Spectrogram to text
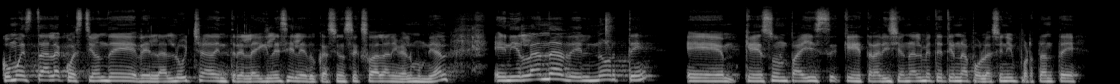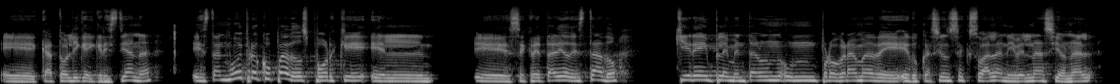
cómo está la cuestión de, de la lucha entre la iglesia y la educación sexual a nivel mundial. En Irlanda del Norte, eh, que es un país que tradicionalmente tiene una población importante eh, católica y cristiana, están muy preocupados porque el eh, secretario de Estado quiere implementar un, programa de educación sexual a nivel nacional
